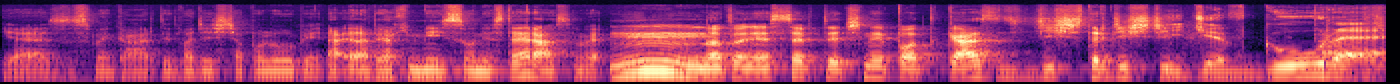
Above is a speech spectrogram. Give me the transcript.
Jezus, Mękarty, 20 polubień. A, a w jakim miejscu on jest teraz? Mówię, Mmm, no to nie sceptyczny podcast, dziś 40... Idzie w górę.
